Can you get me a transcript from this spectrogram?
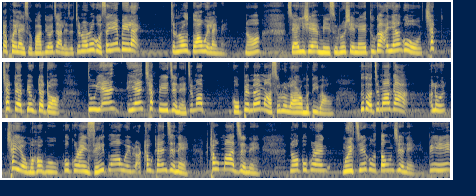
တက်ဖွဲ့လိုက်ဆိုဘာပြောကြလဲဆိုကျွန်တော်တို့ကိုစရင်ပေးလိုက် ကျွန်တော်တို့သွားဝယ်လိုက်မယ်နော်ဆရာကြီးရှဲအမေဆိုလို့ရှင်လဲသူကအရန်ကိုချက်ချက်တက်ပြုတ်တက်တော့သူရန်အရန်ချက်ပေးခြင်းတယ်ကျမကိုပင်မမှာဆိုလို့လာတော့မသိပါဘူးသို့တော့ကျမကအဲ့လိုချက်ယုံမဟုတ်ဘူးကိုကိုရိုင်းဈေးသွားဝယ်ပြီးတော့အထောက်ထမ်းခြင်းတယ်အထောက်မခြင်းတယ်နော်ကိုကိုရိုင်းငွေကြေးကိုသုံးခြင်းတယ်ပြီးရင်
